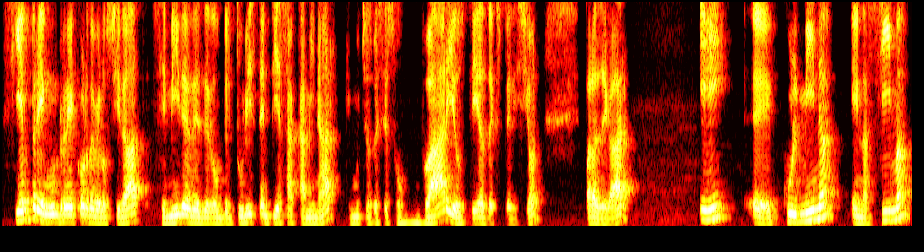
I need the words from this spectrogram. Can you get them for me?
siempre en un récord de velocidad se mide desde donde el turista empieza a caminar, que muchas veces son varios días de expedición para llegar y eh, culmina en la cima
